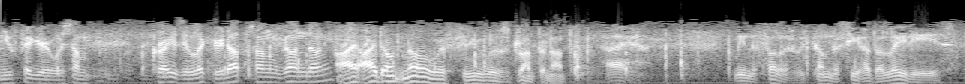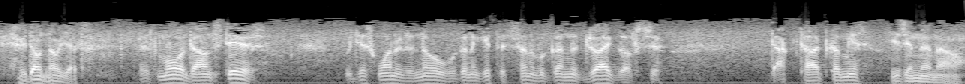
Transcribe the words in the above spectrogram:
You figure it was some crazy liquored up son of a gun, don't you? I, I don't know if he was drunk or not. I mean the fellows would come to see how the lady is. We don't know yet. There's more downstairs. We just wanted to know we're going to get the son of a gun to Dry Gulch, sir. Doc Todd come yet? He's in there now.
